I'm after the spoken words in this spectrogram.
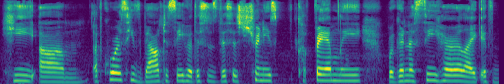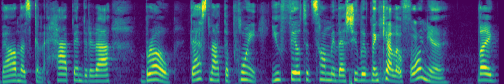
he um of course he's bound to see her. This is this is Trini's family. We're to see her like it's bound that's to happen da da da. Bro, that's not the point. You failed to tell me that she lived in California. Like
